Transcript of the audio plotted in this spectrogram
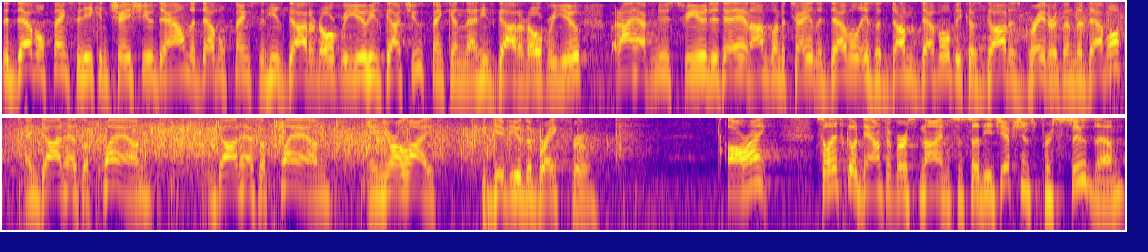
The devil thinks that he can chase you down. The devil thinks that he's got it over you. He's got you thinking that he's got it over you. But I have news for you today, and I'm going to tell you the devil is a dumb devil because God is greater than the devil, and God has a plan. God has a plan in your life to give you the breakthrough. All right. So let's go down to verse 9. It says So the Egyptians pursued them,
